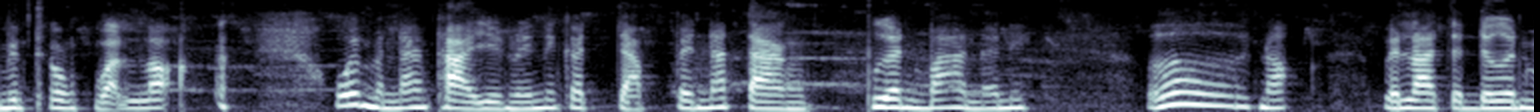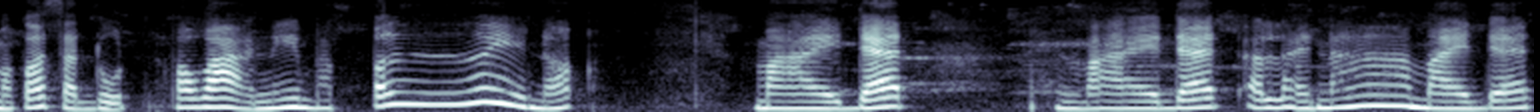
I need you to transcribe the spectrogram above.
ไม่ต้องหวันเลาะโอ้ยมันนั่งถ่ายอยู่ไหนนี่ก็จับเป็นหน้าต่างเพื่อนบ้านนะนี่ เออเนาะเวลาจะเดินมันก็สะดุด เพราะว่านี่มาเป้ยเนาะ my dad my dad อะไรนะ my dad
